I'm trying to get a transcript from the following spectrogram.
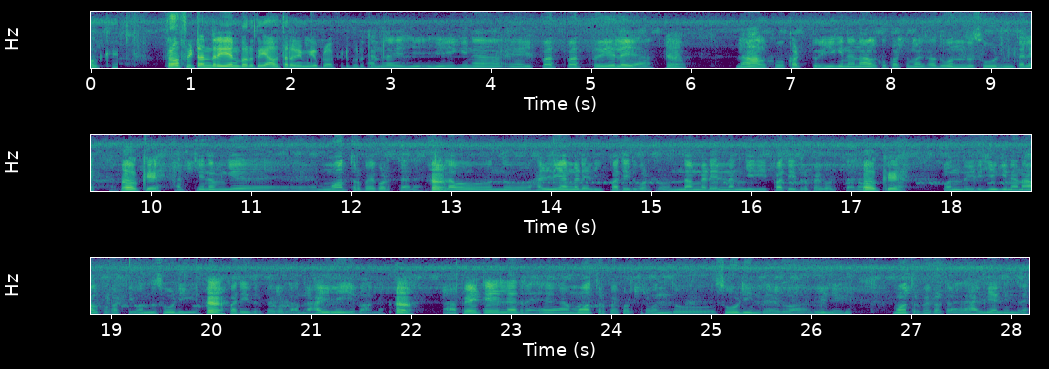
ಓಕೆ ಪ್ರಾಫಿಟ್ ಅಂದ್ರೆ ಏನ್ ಬರುತ್ತೆ? ಯಾವ ತರ ನಿಮಗೆ ಪ್ರಾಫಿಟ್ ಬರುತ್ತೆ? ಅಂದ್ರೆ ಈಗಿನ ಇಪ್ಪತ್ತು ಎಲೆಯ ನಾಲ್ಕು ಕಟ್ಟು ಈಗಿನ ನಾಲ್ಕು ಕಟ್ಟು ಮಾಡಿದ್ರೆ ಅದು ಒಂದು ಸೂಡಿಂತ ಲೆಕ್ಕ. ಓಕೆ. ಅದಕ್ಕೆ ನಮಗೆ ಮೂವತ್ತು ರೂಪಾಯಿ ಕೊಡ್ತಾರೆ. ಒಂದು ಹಳ್ಳಿ ಅಂಗಡಿಯಲ್ಲಿ ಇಪ್ಪತ್ತೈದು ಕೊಡ್ತಾರೆ. ಒಂದು ಅಂಗಡಿಯಲ್ಲಿ ನಮಗೆ ಇಪ್ಪತ್ತೈದು ರೂಪಾಯಿ ಕೊಡ್ತಾರೆ. ಓಕೆ. ಒಂದು ಇದು ಹೀಗಿನ ನಾಲ್ಕು ಕಟ್ಟಿಗೆ ಒಂದು ಸೂಡಿಗೆ. ಇಪ್ಪತ್ತೈದು ರೂಪಾಯಿ ಕೊಡ್ತಾರೆ. ಅಂದ್ರೆ ಹಳ್ಳಿ ಭಾಗ. ಪೇಟೆಯಲ್ಲಿ ಆದರೆ ಮೂವತ್ತು ರೂಪಾಯಿ ಕೊಡ್ತಾರೆ. ಒಂದು ಸೂಡಿ ಅಂತ ಹೇಳುವ ವೀಳಿಗೆ ಮೂವತ್ತು ರೂಪಾಯಿ ಕೊಡ್ತಾರೆ. ಅಂದರೆ ಹಳ್ಳಿಯಲ್ಲಿ ಅಂದರೆ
